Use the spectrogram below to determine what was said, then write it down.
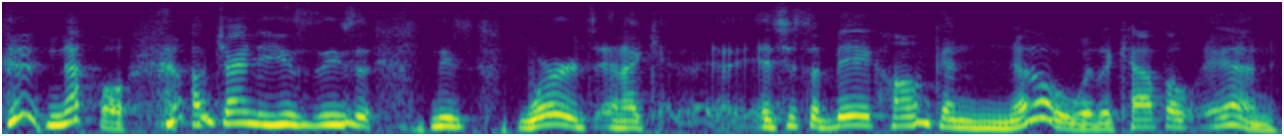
no, I'm trying to use these these words, and I it's just a big honking no with a capital N.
